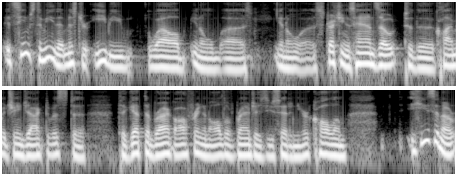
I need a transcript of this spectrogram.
It seems to me that Mr. Eby, while you know, uh, you know, uh, stretching his hands out to the climate change activists to to get the Brack offering an olive branch, as you said in your column, he's in a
